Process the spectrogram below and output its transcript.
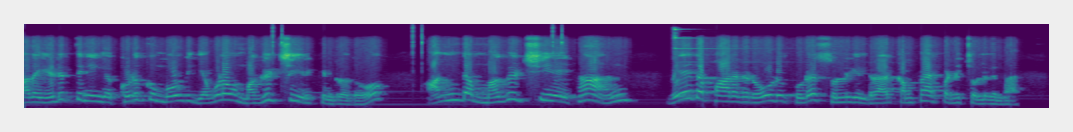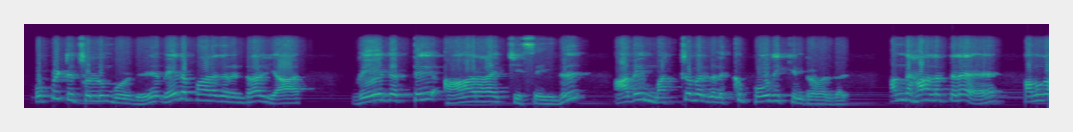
அதை எடுத்து நீங்க கொடுக்கும்போது எவ்வளவு மகிழ்ச்சி இருக்கின்றதோ அந்த மகிழ்ச்சியை தான் வேத பாரகரோடு கூட சொல்லுகின்றார் கம்பேர் பண்ணி சொல்லுகின்றார். ஒப்பிட்டு சொல்லும் பொழுது வேத பாரகர் என்றால் யார்? வேதத்தை ஆராய்ச்சி செய்து அதை மற்றவர்களுக்கு போதிக்கின்றவர்கள். அந்த காலத்துல அவங்க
